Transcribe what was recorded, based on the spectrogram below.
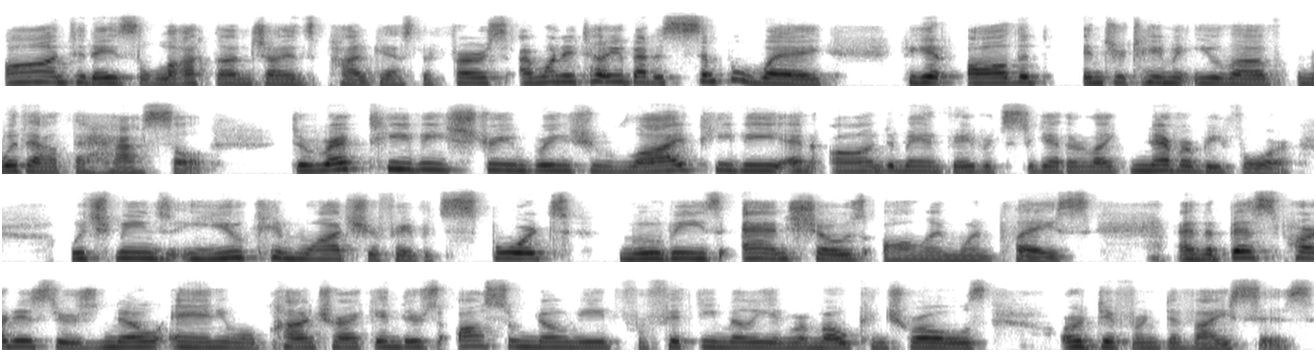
on today's Locked on Giants podcast. But first, I want to tell you about a simple way to get all the entertainment you love without the hassle. DirecTV Stream brings you live TV and on demand favorites together like never before, which means you can watch your favorite sports, movies, and shows all in one place. And the best part is there's no annual contract, and there's also no need for 50 million remote controls or different devices.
